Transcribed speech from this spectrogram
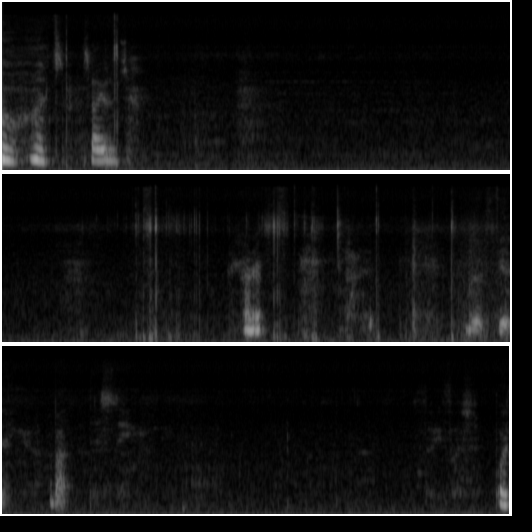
Oh, that's sorry. I got it. Weird feeling about this thing. Thirty first. What?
